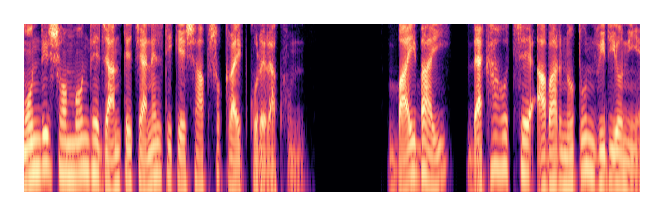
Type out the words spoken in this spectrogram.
মন্দির সম্বন্ধে জানতে চ্যানেলটিকে সাবস্ক্রাইব করে রাখুন। বাই বাই, দেখা হচ্ছে আবার নতুন ভিডিও নিয়ে।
